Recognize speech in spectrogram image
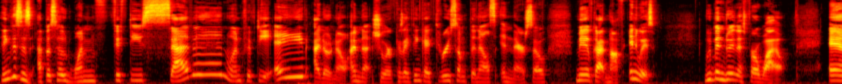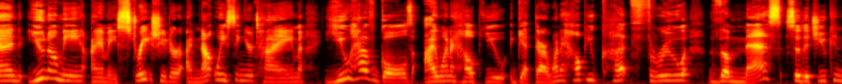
think this is episode 157, 158. I don't know. I'm not sure because I think I threw something else in there. So, may have gotten off. Anyways, we've been doing this for a while. And you know me, I am a straight shooter. I'm not wasting your time. You have goals. I want to help you get there. I want to help you cut through the mess so that you can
